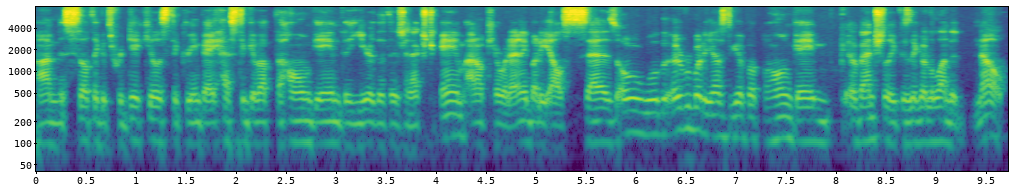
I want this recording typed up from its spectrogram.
Um, I still think it's ridiculous that Green Bay has to give up the home game the year that there's an extra game. I don't care what anybody else says. Oh, well, everybody has to give up a home game eventually because they go to London. No,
